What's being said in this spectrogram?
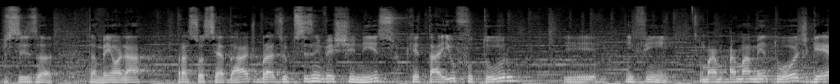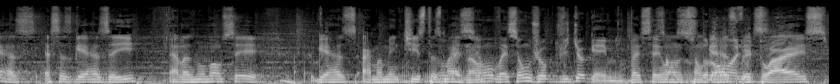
precisa também olhar para a sociedade. O Brasil precisa investir nisso, porque está aí o futuro. E, enfim, armamento hoje, guerras, essas guerras aí, elas não vão ser guerras armamentistas mais vai, não. Ser um, vai ser um jogo de videogame. Vai ser São os são guerras drones, virtuais,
